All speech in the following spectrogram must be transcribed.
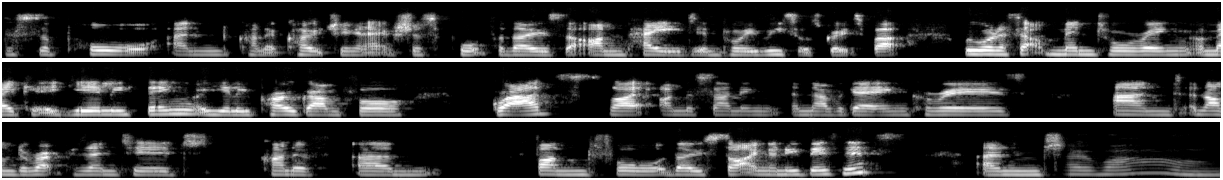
the support and kind of coaching and extra support for those that are unpaid employee resource groups, but we want to set up mentoring and make it a yearly thing, a yearly program for grads, like understanding and navigating careers, and an underrepresented kind of um, fund for those starting a new business and oh, wow.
